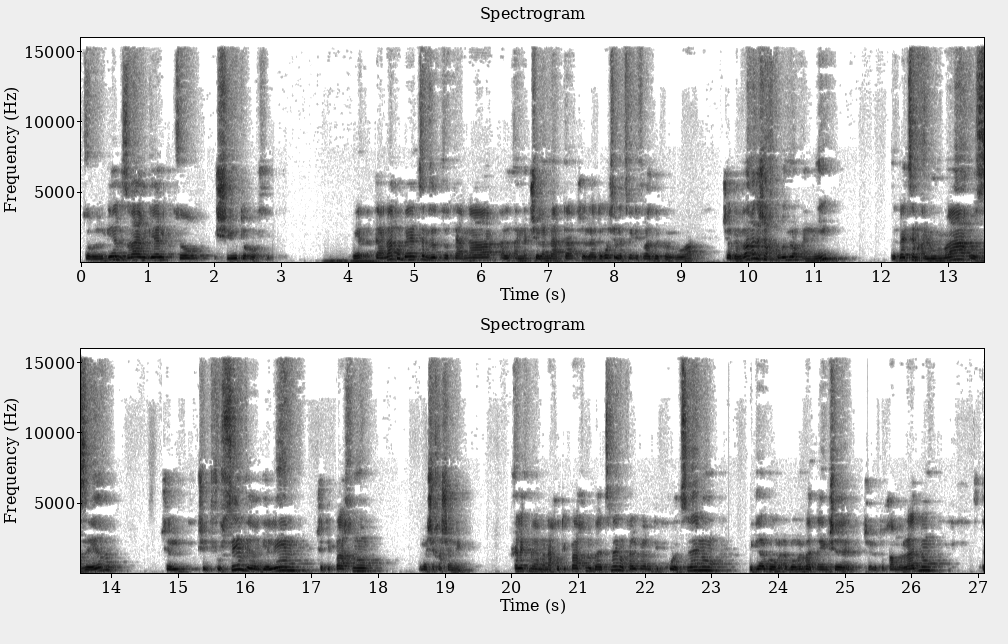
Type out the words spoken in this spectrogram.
קצור הרגל, עזרה הרגל קצור אישיות או. והטענה פה בעצם זו, זו טענה על, של הנאטה, של היעדרו של עצמי נפרד וקבוע, שהדבר הזה שאנחנו קוראים לו אני, זה בעצם אלומה או זר של, של דפוסים והרגלים שטיפחנו במשך השנים. חלק מהם אנחנו טיפחנו בעצמנו, חלק מהם טיפחו אצלנו, בגלל הגורמים והתנאים שלתוכם נולדנו, ו,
